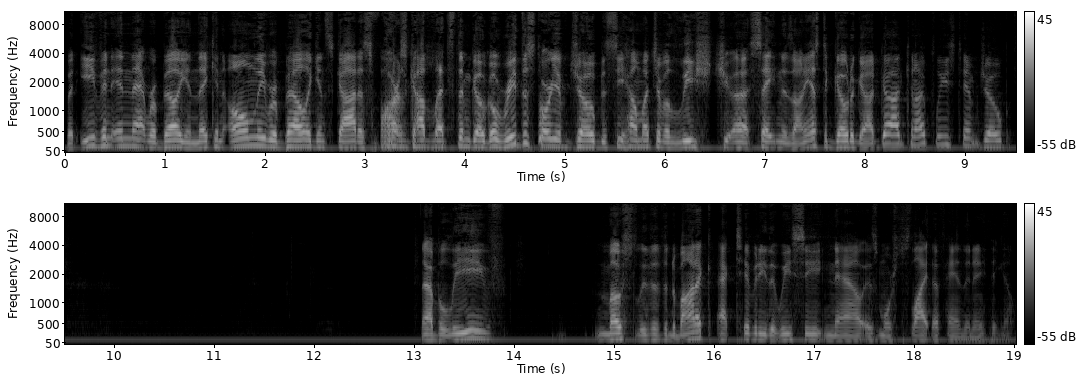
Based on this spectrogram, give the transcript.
But even in that rebellion, they can only rebel against God as far as God lets them go. Go read the story of Job to see how much of a leash uh, Satan is on. He has to go to God. God, can I please tempt Job? And I believe mostly that the demonic activity that we see now is more sleight of hand than anything else.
